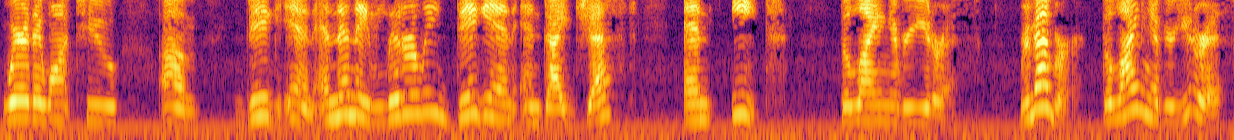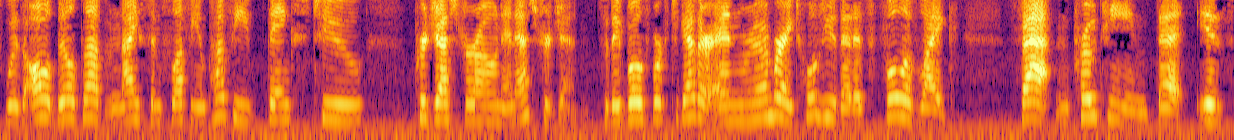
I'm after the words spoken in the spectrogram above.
where they want to um, dig in? And then they literally dig in and digest and eat the lining of your uterus. Remember, the lining of your uterus was all built up nice and fluffy and puffy thanks to progesterone and estrogen. So they both work together. And remember I told you that it's full of like fat and protein that is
